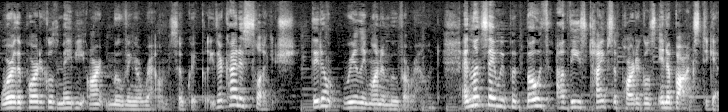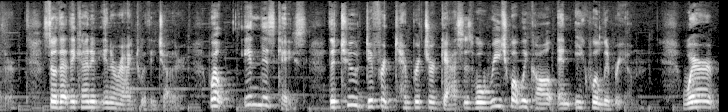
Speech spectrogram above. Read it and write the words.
where the particles maybe aren't moving around so quickly. They're kind of sluggish. They don't really want to move around. And let's say we put both of these types of particles in a box together so that they kind of interact with each other. Well, in this case, the two different temperature gases will reach what we call an equilibrium where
